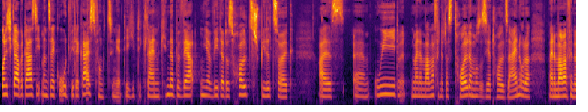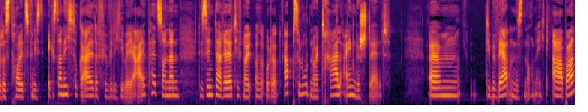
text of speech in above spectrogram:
und ich glaube, da sieht man sehr gut, wie der Geist funktioniert. Die, die kleinen Kinder bewerten ja weder das Holzspielzeug als ähm, ui, meine Mama findet das toll, dann muss es ja toll sein. Oder meine Mama findet das toll, jetzt finde ich es extra nicht so geil, dafür will ich lieber ihr iPad, sondern die sind da relativ neu also, oder absolut neutral eingestellt. Ähm, die bewerten das noch nicht. Aber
